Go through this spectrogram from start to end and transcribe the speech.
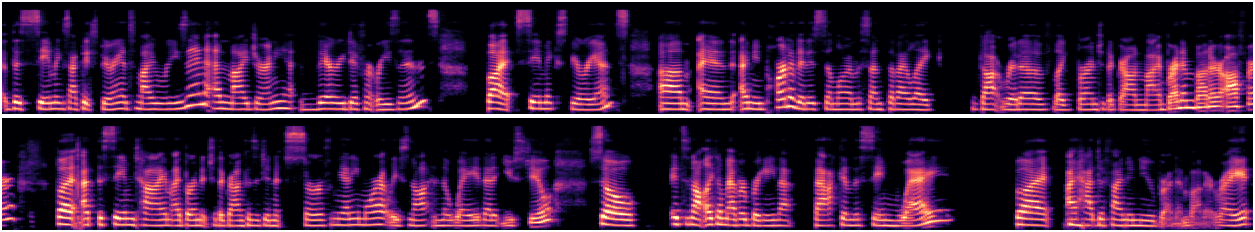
the same exact experience. My reason and my journey very different reasons but same experience. Um, and I mean, part of it is similar in the sense that I like got rid of like burned to the ground my bread and butter offer but at the same time i burned it to the ground because it didn't serve me anymore at least not in the way that it used to so it's not like i'm ever bringing that back in the same way but mm-hmm. i had to mm-hmm. find a new bread and butter right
